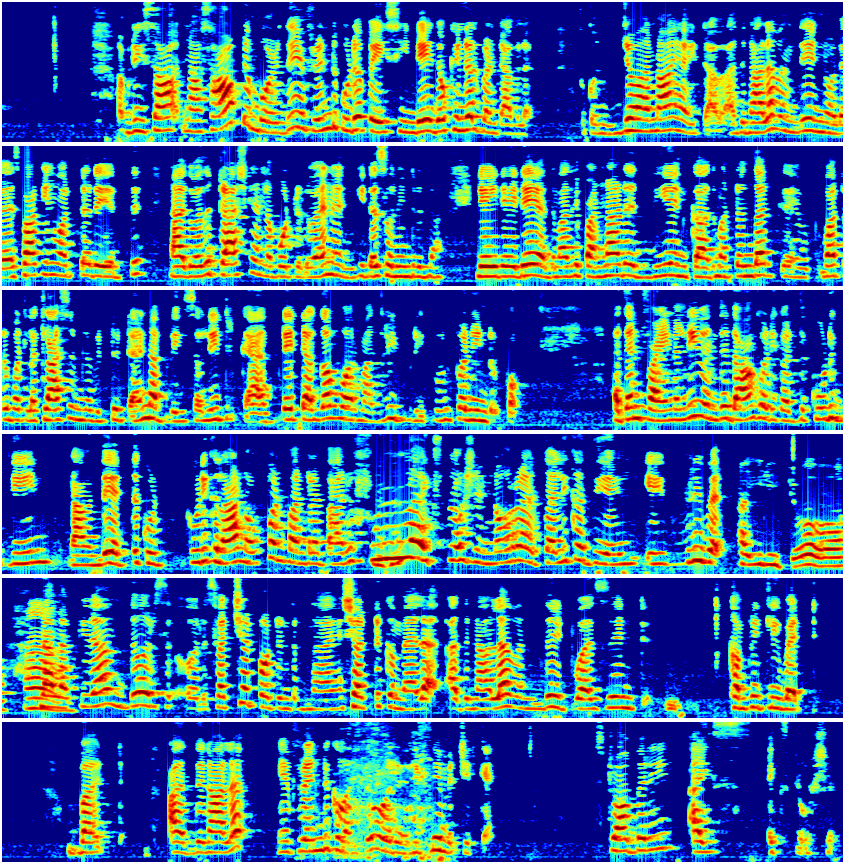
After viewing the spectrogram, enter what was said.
அப்படி சா நான் சாப்பிடும் பொழுது என் ஃப்ரெண்டு கூட பேசிண்டே ஏதோ கிண்டல் பண்ணிட்டாவில கொஞ்சம் அநாய் ஆயிட்டா. அதனால வந்து என்னோட ஸ்பார்க்லிங் வாட்டர் எடுத்து நான் அது வந்து ட்ராஷ் கேனில் போட்டுடுவேன்னு என்கிட்ட சொல்லிட்டு இருந்தான் டேய் டேய் டே அது மாதிரி பண்ணாடடி எனக்கு அது மட்டும்தான் இருக்கு. வாட்டர் பாட்டில கிளாஸ் ரூமில் விட்டுட்டேன்னு அப்படி சொல்லிட்டு இருக்கேன். அப்படியே டக் ஆஃப் வார் மாதிரி இப்படி புல் பண்ணிட்டு இருக்கோம். தென் ஃபைனலி வந்து தாங்கொடிக்கிறது குடின்னு நான் வந்து எடுத்து குடி குடிக்கலாம்னு ஓப்பன் பண்றேன் பாரு. ஃபுல்லா எக்ஸ்ப்ளோஷன் நொற தலிக்கது எவ்ரிவேர் ஐயோ நான் லக்கிலா வந்து ஒரு ஒரு ஸ்வெட் ஷர்ட் போட்டுட்டு இருந்தேன் ஷர்ட்டுக்கு மேல. அதனால வந்து it wasn't completely wet but அதனால என் ஃப்ரெண்டுக்கு வந்து ஒரு நிக்னேம் வச்சிருக்கேன். ஸ்ட்ராபெரி ஐஸ் எக்ஸ்ப்ளோஷன்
